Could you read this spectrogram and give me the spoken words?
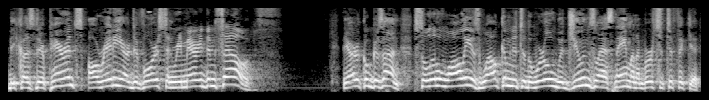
because their parents already are divorced and remarried themselves. The article goes on. So little Wally is welcomed into the world with June's last name on a birth certificate.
